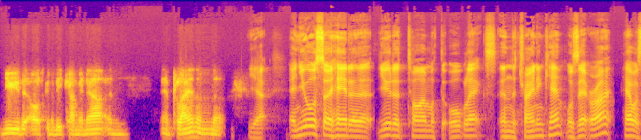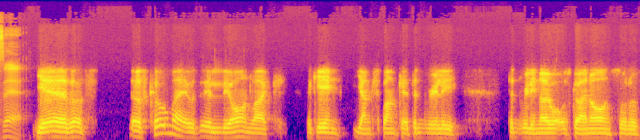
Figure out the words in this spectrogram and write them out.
knew that I was going to be coming out and and playing in it. Yeah. And you also had a you had a time with the All Blacks in the training camp. Was that right? How was that? Yeah, that was that was cool, mate. It was early on. Like again, young spunker didn't really didn't really know what was going on. Sort of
